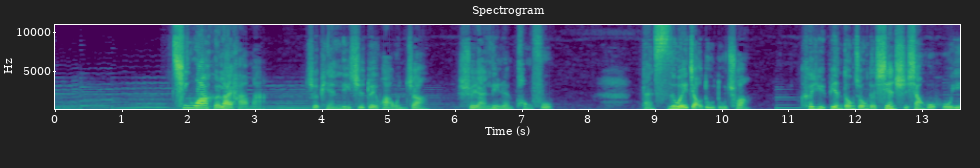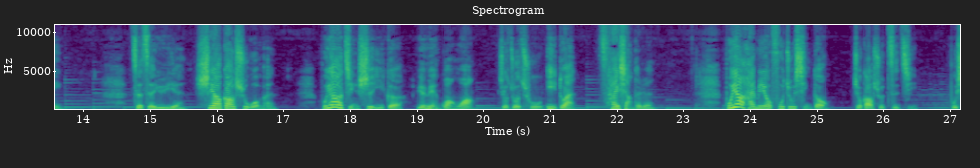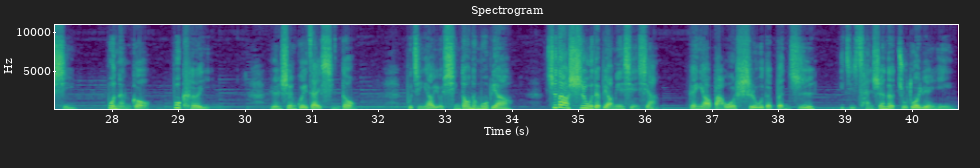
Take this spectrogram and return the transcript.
青蛙和癞蛤蟆这篇励志对话文章虽然令人捧腹，但思维角度独创，可与变动中的现实相互呼应。这则寓言是要告诉我们，不要仅是一个远远观望就做出臆断。猜想的人，不要还没有付诸行动就告诉自己不行、不能够、不可以。人生贵在行动，不仅要有行动的目标，知道事物的表面现象，更要把握事物的本质以及产生的诸多原因。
